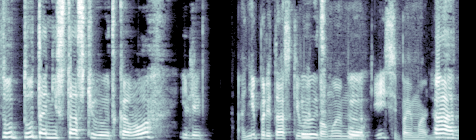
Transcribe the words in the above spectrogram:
тут, тут они стаскивают кого? Или... Они притаскивают, по-моему, э. Кейси поймали. А,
